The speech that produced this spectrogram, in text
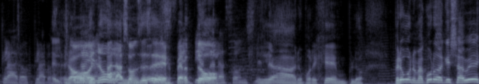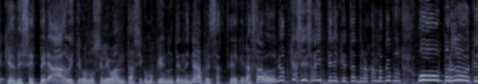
Claro, claro. El chabón no, a las 11 se ¿entendés? se despertó. a las 11. Claro, por ejemplo. Pero bueno, me acuerdo de aquella vez que desesperado, ¿viste? Cuando uno se levanta así como que no entendés nada, pensaste que era sábado. No, ¿qué haces ahí? Tenés que estar trabajando. ¿Qué pasó? Oh, perdón, que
